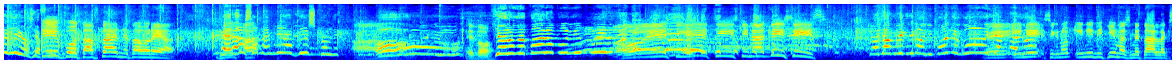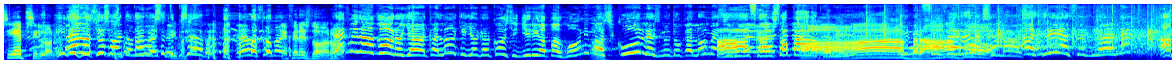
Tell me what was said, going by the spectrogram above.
τελείως διαφορετική. Τίποτα, αυτά είναι τα ωραία. Περάσαμε μία δύσκολη. Ω, Εδώ. Χαίρομαι πάρα πολύ που ήρθα. Ω, έτσι, έτσι, συναντήσεις. Καταπληκτικό. Λοιπόν, εγώ για Ε, καλό. είναι, συγγνώμη, είναι η δική μας μετάλλαξη, ε. Είναι Έλα, δική στο σας μάτι, μετάλλαξη, μην δεν ξέρω. Έλα, σταμάτα. Έφερες δώρο. Έφερα δώρο για καλό και για κακό στην κυρία Παγώνη. Μασκούλες με το καλό Α, μεσημέρι. ευχαριστώ πάρα πολύ. Α, μπράβο. φοβερές είμαστε. Αχρίαστες να είναι. Από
